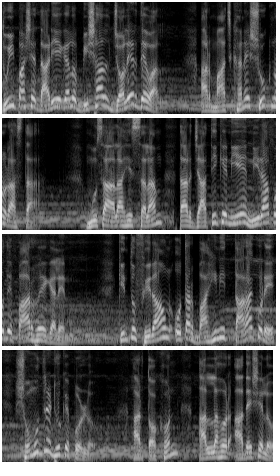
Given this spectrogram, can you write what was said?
দুই পাশে দাঁড়িয়ে গেল বিশাল জলের দেওয়াল আর মাঝখানে শুকনো রাস্তা। মুসা আলাহিসাল্লাম তার জাতিকে নিয়ে নিরাপদে পার হয়ে গেলেন। কিন্তু ফিরাউন ও তার বাহিনী তাড়া করে সমুদ্রে ঢুকে পড়ল। আর তখন আল্লাহর আদেশ এলো,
